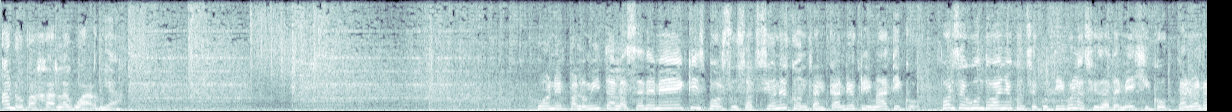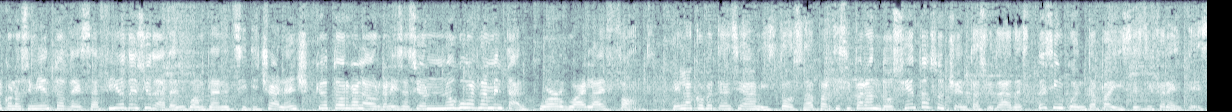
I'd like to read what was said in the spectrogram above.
a no bajar la guardia. pone palomita a la CDMX por sus acciones contra el cambio climático. Por segundo año consecutivo, la Ciudad de México ganó el reconocimiento Desafío de Ciudades One Planet City Challenge que otorga la organización no gubernamental World Wildlife Fund. En la competencia amistosa participarán 280 ciudades de 50 países diferentes.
